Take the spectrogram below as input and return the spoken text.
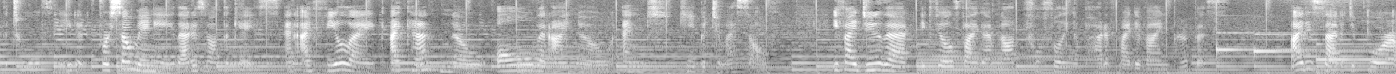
the tools needed. For so many, that is not the case, and I feel like I can't know all that I know and keep it to myself. If I do that, it feels like I'm not fulfilling a part of my divine purpose. I decided to pour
